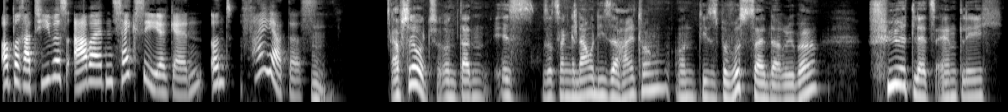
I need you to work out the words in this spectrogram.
operatives Arbeiten sexy again und feiert das. Hm. Absolut. Und dann ist sozusagen genau diese Haltung und dieses Bewusstsein darüber führt letztendlich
